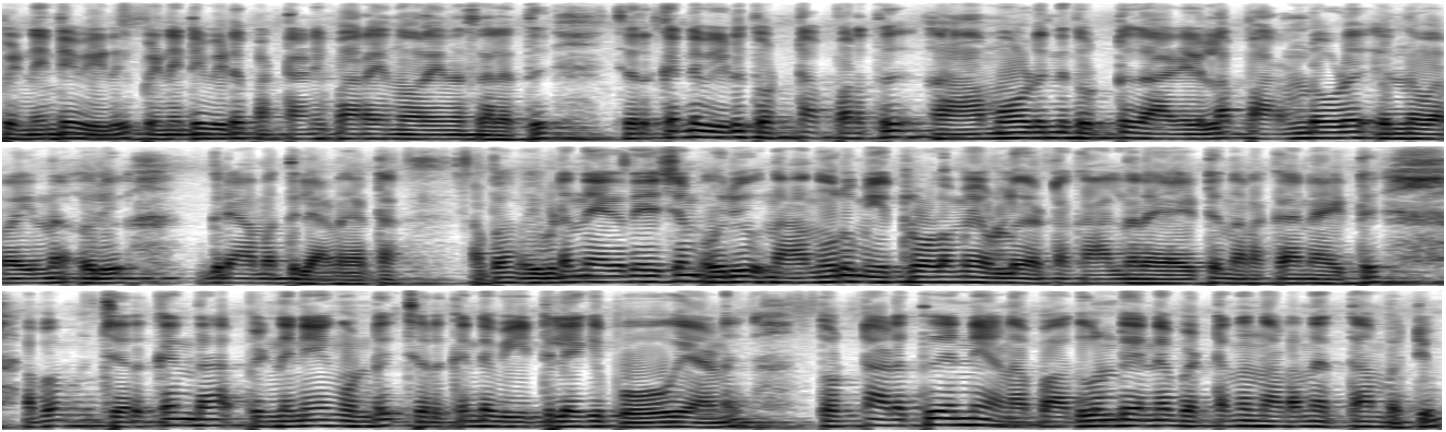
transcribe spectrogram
പെണ്ണിന്റെ വീട്. പെണ്ണിന്റെ വീട് പട്ടാണിപ്പാറ എന്ന് പറയുന്ന സ്ഥലത്ത്. ചെറുക്കന്റെ വീട് തൊട്ടപ്പുറത്ത് ആമോടിന് തൊട്ട് താഴെയുള്ള പറണ്ടോട് എന്ന് പറയുന്ന ഒരു ഗ്രാമത്തിലാണ് കേട്ടോ. അപ്പം ഇവിടെ നിന്ന് ഏകദേശം ഒരു നാനൂറ് മീറ്ററോളമേ ഉള്ളൂ കേട്ടോ കാൽനടയായിട്ട് നടക്കാനായിട്ട്. അപ്പം ചെറുക്കൻ എന്താ പെണ്ണിനെയും കൊണ്ട് ചെറുക്കന്റെ വീട്ടിലേക്ക് പോവുകയാണ്. തൊട്ടടുത്ത് തന്നെയാണ്. അപ്പോൾ അതുകൊണ്ട് തന്നെ പെട്ടെന്ന് നടന്നെത്താൻ പറ്റും.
